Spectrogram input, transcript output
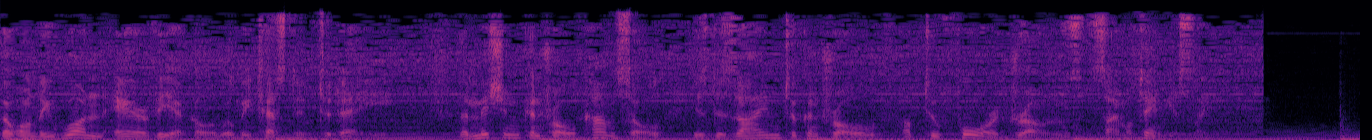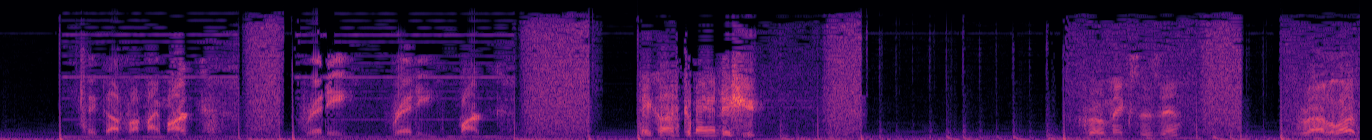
Though only one air vehicle will be tested today, the Mission Control Console is designed to control up to four drones simultaneously. Take off on my mark. Ready, ready, mark. Takeoff command issued. Crow mixes in. Throttle up.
